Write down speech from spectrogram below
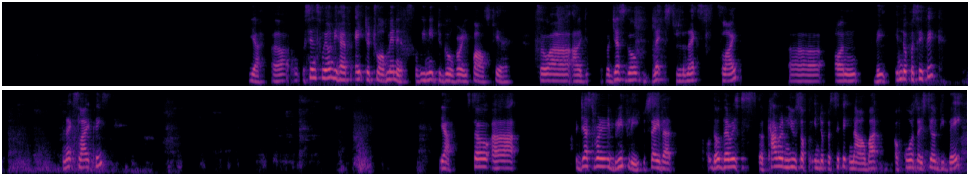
Yeah, uh, since we only have eight to 12 minutes, we need to go very fast here. So uh, I'll just go next to the next slide uh, on the Indo-Pacific. Next slide, please. Yeah, so uh, just very briefly to say that although there is a current use of Indo-Pacific now, but of course there's still debate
